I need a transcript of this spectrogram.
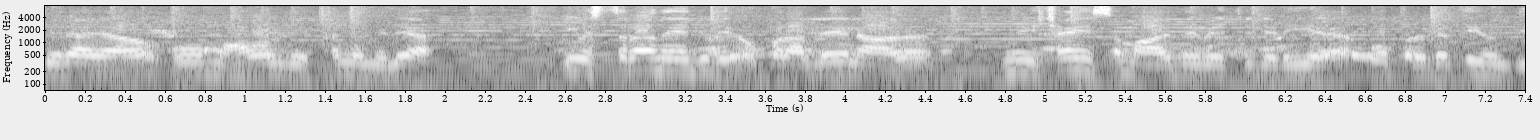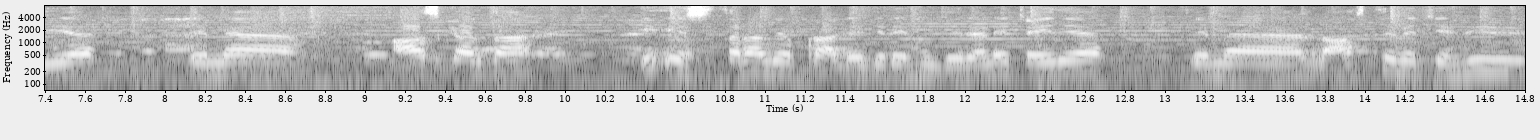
ਜਿਹੜਾ ਆ, ਉਹ ਮਾਹੌਲ ਵੇਖਣ ਨੂੰ ਮਿਲਿਆ। ਇਸ ਤਰ੍ਹਾਂ ਦੇ ਜਿਹੜੇ ਉਪਰਾਲੇ ਨਾਲ ਹਮੇਸ਼ਾ ਹੀ ਸਮਾਜ ਦੇ ਵਿੱਚ ਜਿਹੜੀ ਹੈ, ਉਹ ਪ੍ਰਗਤੀ ਹੁੰਦੀ ਹੈ। ਤੇ ਮੈਂ ਆਸ ਕਰਦਾ ਕਿ ਇਸ ਤਰ੍ਹਾਂ ਦੇ ਉਪਰਾਲੇ ਜਿਹੜੇ ਹੁੰਦੇ ਰਹਿਣੇ ਚਾਹੀਦੇ ਆ। ਤੇ ਮੈਂ ਲਾਸਟ ਦੇ ਵਿੱਚ ਇਹ ਵੀ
